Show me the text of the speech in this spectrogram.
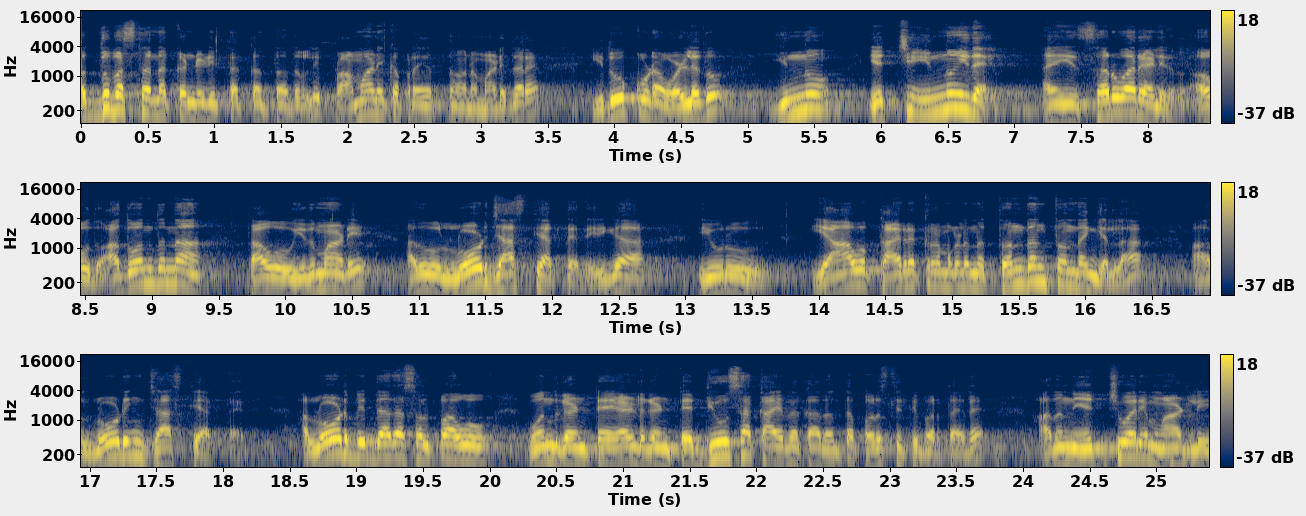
ಹದ್ದುಬಸ್ತನ್ನು ಕಂಡುಹಿಡಿತಕ್ಕಂಥದ್ರಲ್ಲಿ ಪ್ರಾಮಾಣಿಕ ಪ್ರಯತ್ನವನ್ನು ಮಾಡಿದ್ದಾರೆ. ಇದು ಕೂಡ ಒಳ್ಳೆಯದು ಇನ್ನೂ ಹೆಚ್ಚು ಇನ್ನೂ ಇದೆ. ಈ ಸರ್ವರ್ ಹೇಳಿದರು. ಹೌದು, ಅದೊಂದನ್ನು ತಾವು ಇದು ಮಾಡಿ ಅದು ಲೋಡ್ ಜಾಸ್ತಿ ಆಗ್ತಾ ಇದೆ. ಈಗ ಇವರು ಯಾವ ಕಾರ್ಯಕ್ರಮಗಳನ್ನು ತಂದಂಗೆ ತಂದಂಗೆಲ್ಲ ಆ ಲೋಡಿಂಗ್ ಜಾಸ್ತಿ ಆಗ್ತಾ ಇದೆ. ಆ ಲೋಡ್ ಬಿದ್ದಾಗ ಸ್ವಲ್ಪ ಅವು ಒಂದು ಗಂಟೆ, ಎರಡು ಗಂಟೆ, ದಿವಸ ಕಾಯಬೇಕಾದಂಥ ಪರಿಸ್ಥಿತಿ ಬರ್ತಾ ಇದೆ. ಅದನ್ನು ಹೆಚ್ಚುವರಿ ಮಾಡಲಿ,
